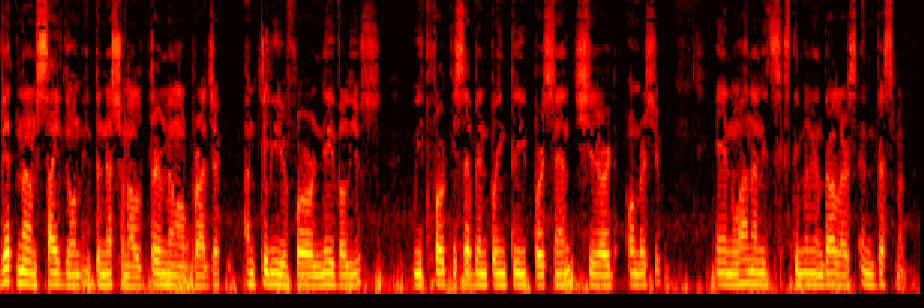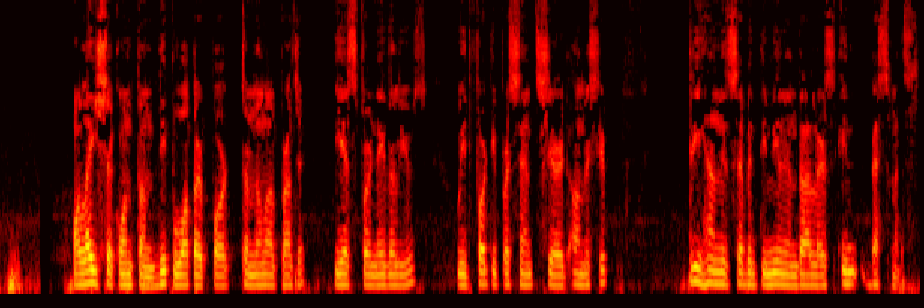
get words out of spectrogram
Vietnam Saigon International Terminal Project, unclear for naval use, with 47.3% shared ownership and $160 million investment. Malaysia Kuantan Deepwater Port Terminal Project, yes for naval use, with 40% shared ownership, $370 million in investments.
